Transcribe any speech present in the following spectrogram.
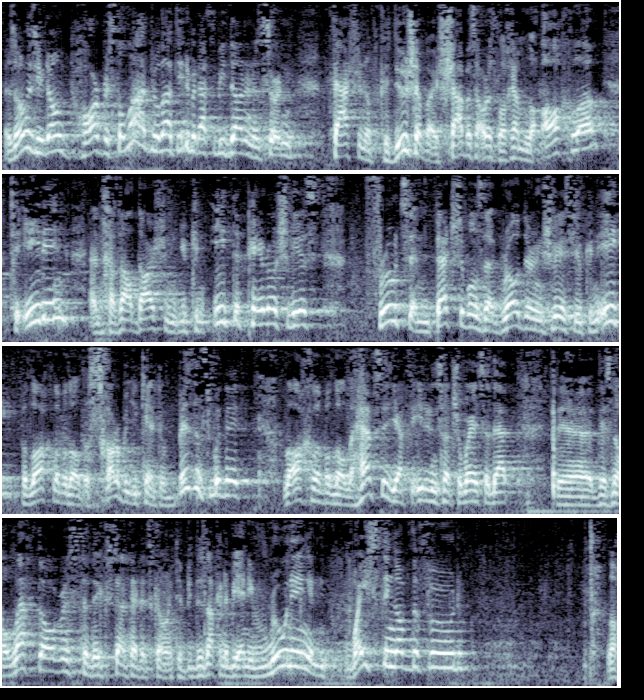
As long as you don't harvest a lot, you're allowed to eat it, but it has to be done in a certain fashion of kedusha by Shabbos aretz lachem la'achla, to eating, and chazal darshan, you can eat the perush fruits and vegetables that grow during Shvius you can eat, but but you can't do business with it. you have to eat it in such a way so that there's no leftovers to the extent that it's going to be. There's not going to be any ruining and wasting of the food. Then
